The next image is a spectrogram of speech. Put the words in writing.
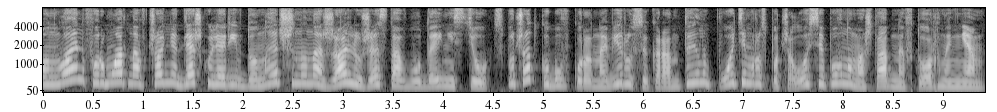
Онлайн формат навчання для школярів Донеччини, на жаль, уже став буденністю. Спочатку був коронавірус і карантин, потім розпочалося повномасштабне вторгнення.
